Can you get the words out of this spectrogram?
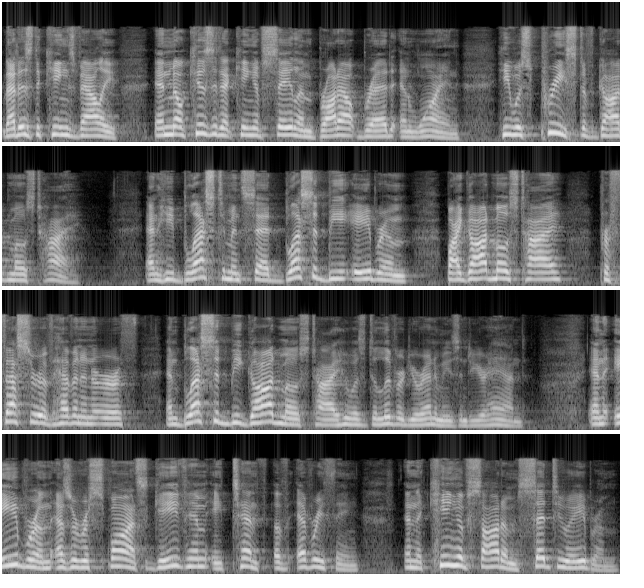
That is the king's valley. And Melchizedek, king of Salem, brought out bread and wine. He was priest of God Most High. And he blessed him and said, Blessed be Abram by God Most High professor of heaven and earth, and blessed be God Most High, who has delivered your enemies into your hand. And Abram, as a response, gave him a tenth of everything. And the king of Sodom said to Abram,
